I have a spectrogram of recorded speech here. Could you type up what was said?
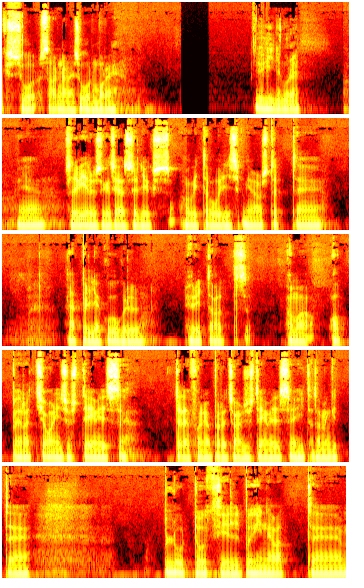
üks suur, sarnane suur mure. ühine mure. jah, selle viirusega seoses oli üks huvitav uudis minu arust, et äh, Apple ja Google üritavad oma operatsioonisüsteemidesse, telefoni operatsioonisüsteemidesse ehitada mingit äh, Bluetoothil põhinevat äh,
